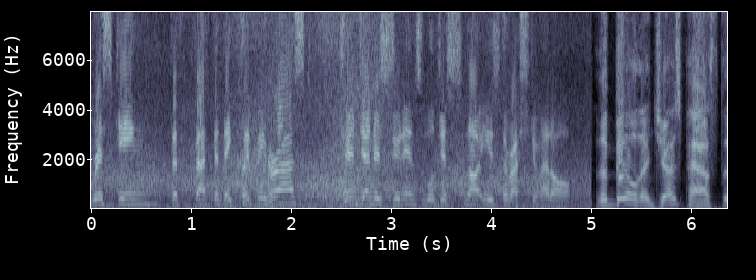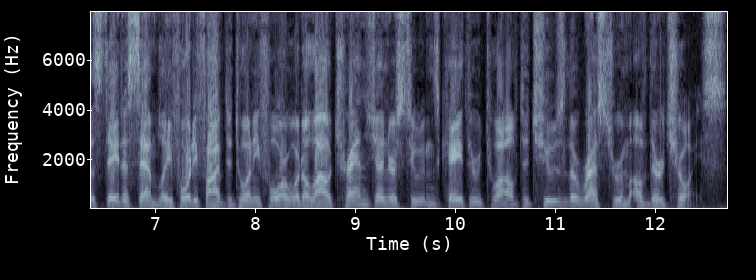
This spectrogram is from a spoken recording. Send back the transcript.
risking the fact that they could be harassed, transgender students will just not use the restroom at all. The bill that just passed the state assembly 45 to 24 would allow transgender students K through 12 to choose the restroom of their choice.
